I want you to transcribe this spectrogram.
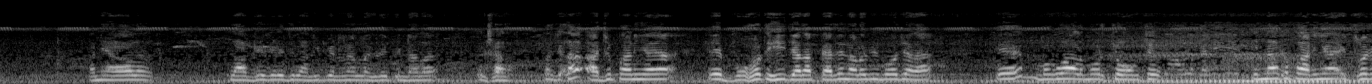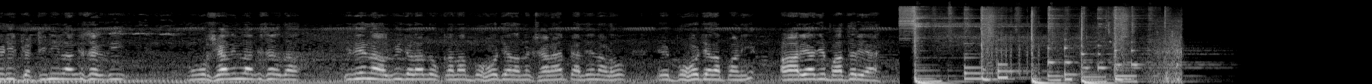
ਅਨਿਆਲ ਲਾਗੇ ਜਿਹੜੇ ਜਲਾਲੀ ਪਿੰਡ ਨਾਲ ਲੱਗਦੇ ਪਿੰਡਾਂ ਦਾ ਨੁਕਸਾਨ। ਪਰ ਜਿਹੜਾ ਅੱਜ ਪਾਣੀ ਆਇਆ ਇਹ ਬਹੁਤ ਹੀ ਜ਼ਿਆਦਾ ਪਹਿਲੇ ਨਾਲੋਂ ਵੀ ਬਹੁਤ ਜ਼ਿਆਦਾ। ਇਹ ਮੰਗਵਾਲ ਮੋੜ ਚੌਂਕ 'ਚ ਕਿੰਨਾ ਕੁ ਪਾਣੀ ਆ, ਇੱਥੋਂ ਜਿਹੜੀ ਗੱਡੀ ਨਹੀਂ ਲੰਘ ਸਕਦੀ, ਮੋਟਰਸਾਈਕਲ ਨਹੀਂ ਲੰਘ ਸਕਦਾ, ਇਹਦੇ ਨਾਲ ਵੀ ਜਿਹੜਾ ਲੋਕਾਂ ਦਾ ਬਹੁਤ ਜ਼ਿਆਦਾ ਨੁਕਸਾਨ ਹੈ। ਪਹਿਲੇ ਨਾਲੋਂ ਇਹ ਬਹੁਤ ਜ਼ਿਆਦਾ ਪਾਣੀ ਆ ਰਿਹਾ ਜੇ ਵੱਧ ਰਿਹਾ।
